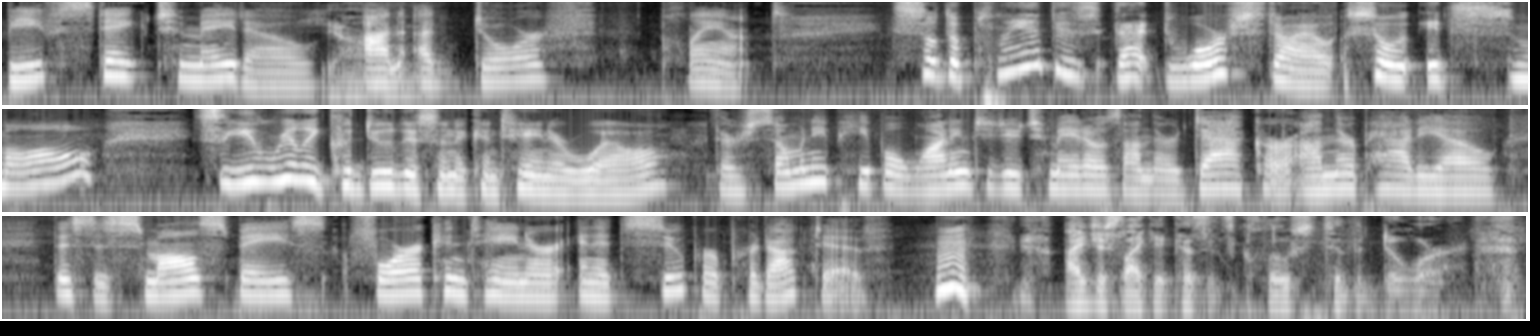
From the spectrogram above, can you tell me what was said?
beefsteak tomato Yum. on a dwarf plant. So the plant is that dwarf style. So it's small. So you really could do this in a container well. There's so many people wanting to do tomatoes on their deck or on their patio. This is small space for a container and it's super productive. Hmm. I just like it because it's close to the door.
